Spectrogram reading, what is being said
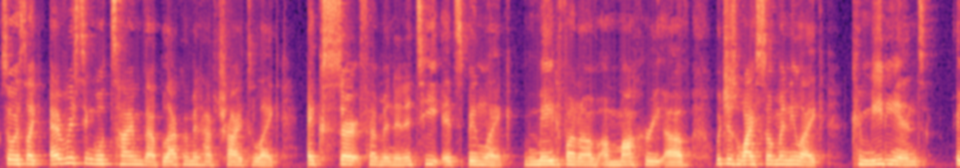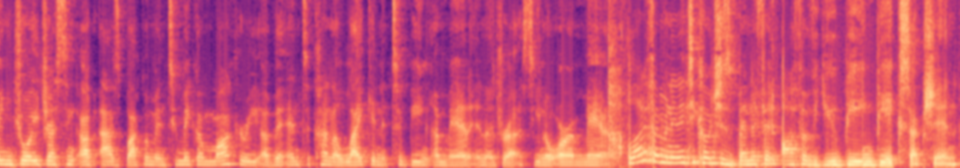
So it's like every single time that black women have tried to like exert femininity, it's been like made fun of, a mockery of, which is why so many like comedians enjoy dressing up as black women to make a mockery of it and to kind of liken it to being a man in a dress, you know, or a man. A lot of femininity coaches benefit off of you being the exception,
